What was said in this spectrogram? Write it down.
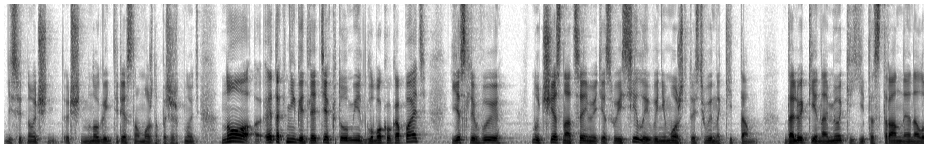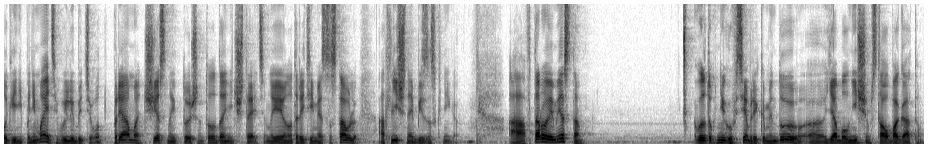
действительно очень, очень много интересного можно почерпнуть. Но эта книга для тех, кто умеет глубоко копать. Если вы ну, честно оцениваете свои силы, и вы не можете, то есть вы на какие-то там далекие намеки, какие-то странные аналогии не понимаете, вы любите вот прямо, честно и точно, то тогда не читайте. Но я ее на третье место ставлю. Отличная бизнес-книга. А второе место. Вот эту книгу всем рекомендую. Э, «Я был нищим, стал богатым».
